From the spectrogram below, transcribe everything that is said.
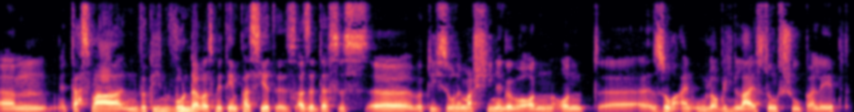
ähm, das war wirklich ein Wunder, was mit dem passiert ist. Also das ist äh, wirklich so eine Maschine geworden und äh, so einen unglaublichen Leistungsschub erlebt.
